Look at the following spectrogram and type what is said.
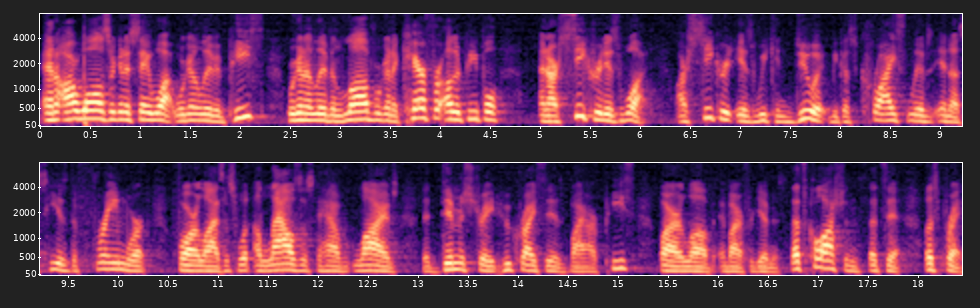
And our walls are going to say what? We're going to live in peace. We're going to live in love. We're going to care for other people. And our secret is what? Our secret is we can do it because Christ lives in us. He is the framework for our lives. That's what allows us to have lives that demonstrate who Christ is by our peace, by our love, and by our forgiveness. That's Colossians. That's it. Let's pray.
